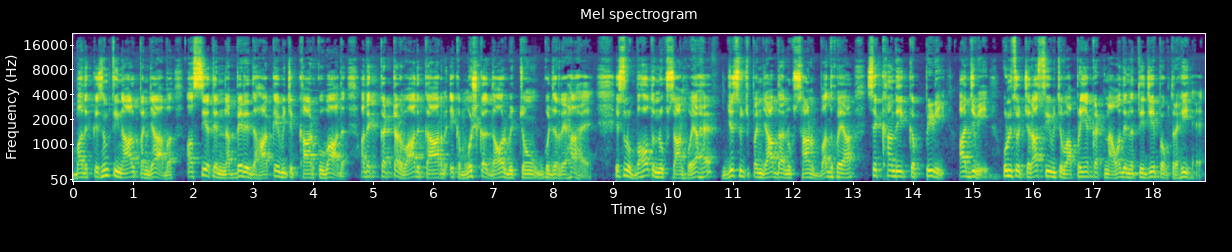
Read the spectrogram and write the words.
ਬਦਕਿਸਮਤੀ ਨਾਲ ਪੰਜਾਬ 80 ਅਤੇ 90 ਦੇ ਦਹਾਕੇ ਵਿੱਚ ਖਾੜਕੂਵਾਦ ਅਤੇ ਕੱਟੜਵਾਦ ਕਾਰਨ ਇੱਕ ਮੁਸ਼ਕਲ ਦੌਰ ਵਿੱਚੋਂ ਗੁਜ਼ਰ ਰਿਹਾ ਹੈ। ਇਸ ਨੂੰ ਬਹੁਤ ਨੁਕਸਾਨ ਹੋਇਆ ਹੈ, ਜਿਸ ਵਿੱਚ ਪੰਜਾਬ ਦਾ ਨੁਕਸਾਨ ਵੱਧ ਹੋਇਆ। ਸਿੱਖਾਂ ਦੀ ਇੱਕ ਪੀੜ੍ਹੀ ਅੱਜ ਵੀ 1984 ਵਿੱਚ ਵਾਪਰੀਆਂ ਘਟਨਾਵਾਂ ਦੇ ਨਤੀਜੇ ਭੁਗਤ ਰਹੀ ਹੈ।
